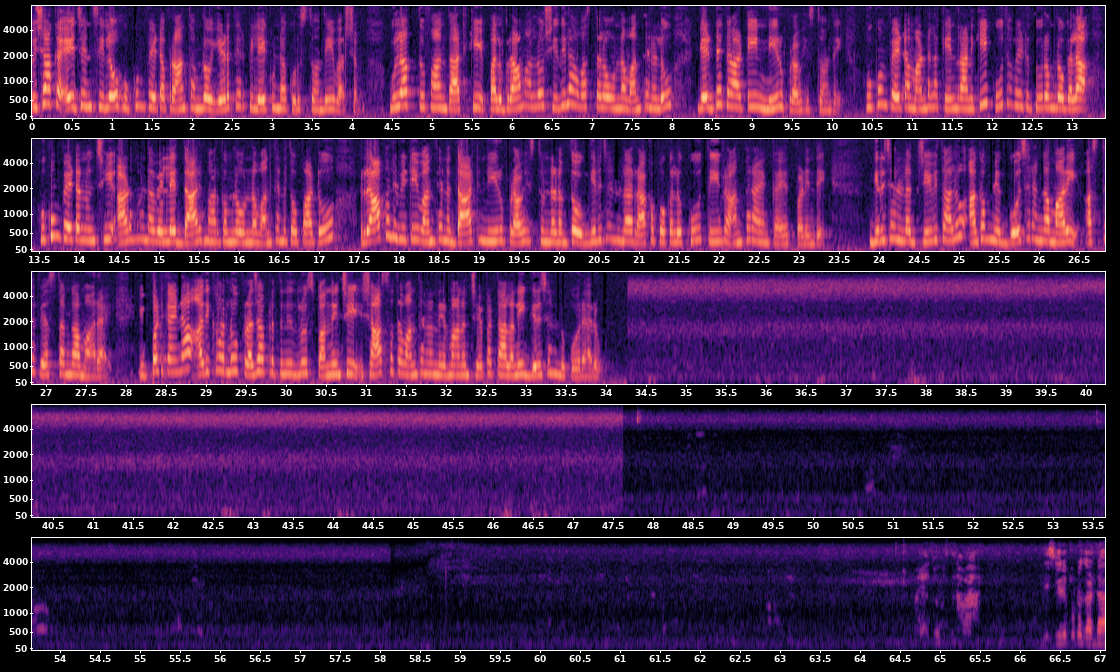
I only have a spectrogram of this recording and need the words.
విశాఖ ఏజెన్సీలో హుకుంపేట ప్రాంతంలో ఎడతెరిపి లేకుండా కురుస్తోంది వర్షం. గులాబ్ తుఫాన్ దాటికి పలు గ్రామాల్లో శిథిలావస్థలో ఉన్న వంతెనలు గెడ్డె దాటి నీరు ప్రవహిస్తోంది. హుకుంపేట మండల కేంద్రానికి కూతవేటు దూరంలో గల హుకుంపేట నుంచి ఆడమండ వెళ్ళే దారి మార్గంలో ఉన్న వంతెనతో పాటు రాపలివిటి వంతెన దాటి నీరు ప్రవహిస్తుండటంతో గిరిజనుల రాకపోకలకు తీవ్ర అంతరాయంగా ఏర్పడింది. గిరిజనుల జీవితాలు అగమ్య గోచరంగా మారి అస్తవ్యస్తంగా మారాయి. ఇప్పటికైనా అధికారులు ప్రజాప్రతినిధులు స్పందించి శాశ్వత వంతెన నిర్మాణం చేపట్టాలని గిరిజనులు కోరారు. చూపిస్తున్నావా? ఇది సిరిపుట్టు గడ్డ.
